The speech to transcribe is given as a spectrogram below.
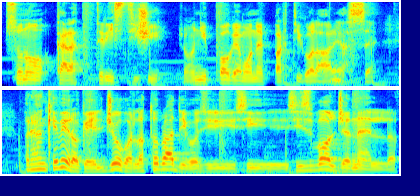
sono caratteristici, cioè ogni Pokémon è particolare a sé. Però è anche vero che il gioco all'atto pratico si, si- si svolge nel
